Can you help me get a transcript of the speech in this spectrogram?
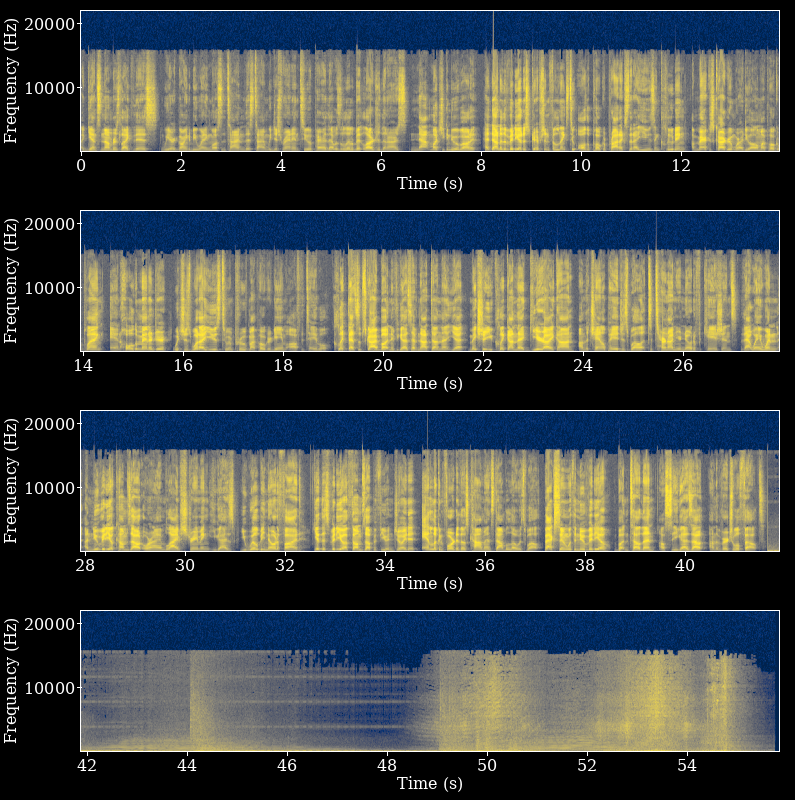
Against numbers like this, we are going to be winning most of the time. This time we just ran into a pair that was a little bit larger than ours. Not much you can do about it. Head down to the video description for links to all the poker products that I use, including America's Card Room, where I do all of my poker playing, and Hold'em Manager, which is what I use to improve my poker game off the table. Click that subscribe button if you guys have not done that yet. Make sure you click on that gear on the channel page as well to turn on your notifications. That way when a new video comes out or I am live streaming, you guys, you will be notified. Give this video a thumbs up if you enjoyed it, and looking forward to those comments down below as well. Back soon with a new video, but until then, I'll see you guys out on the virtual felt.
